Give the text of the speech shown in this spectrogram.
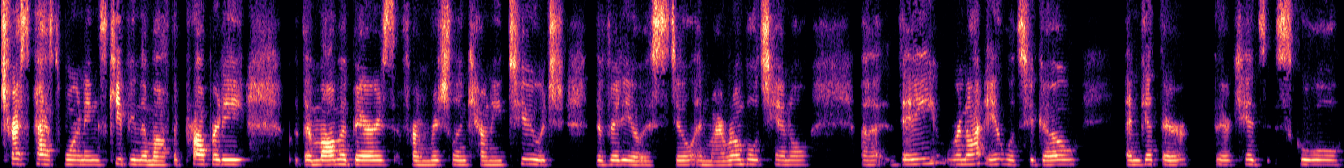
trespass warnings, keeping them off the property. The mama bears from Richland County, too, which the video is still in my Rumble channel, uh, they were not able to go and get their their kids' school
